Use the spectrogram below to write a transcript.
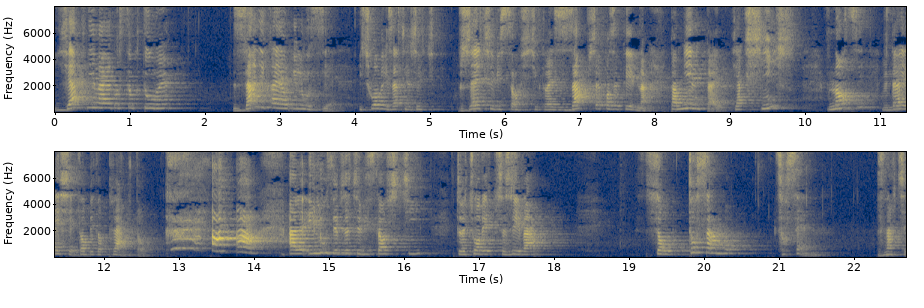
Jak nie ma jego struktury, zanikają iluzje i człowiek zacznie żyć w rzeczywistości, która jest zawsze pozytywna. Pamiętaj, jak śnisz w nocy, wydaje się tobie to prawdą ale iluzje w rzeczywistości, które człowiek przeżywa, są to samo, co sen. Znaczy,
